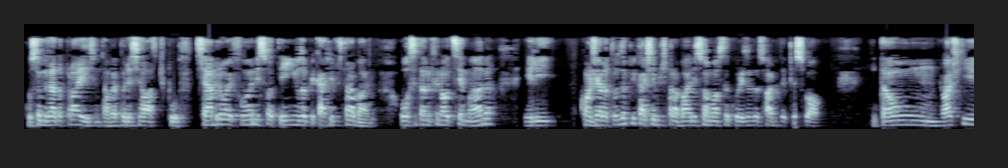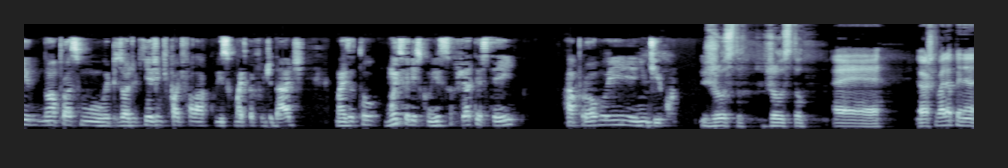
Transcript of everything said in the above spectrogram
customizada para isso. Então vai aparecer lá, tipo, você abre um iPhone e só tem os aplicativos de trabalho. Ou você está no final de semana, ele congela todos os aplicativos de trabalho e só mostra coisas da sua vida pessoal. Então, eu acho que no próximo episódio aqui a gente pode falar com isso com mais profundidade mas eu estou muito feliz com isso. Já testei, aprovo e indico. Justo, justo. É, eu acho que vale a pena.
